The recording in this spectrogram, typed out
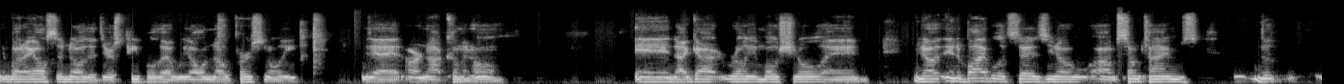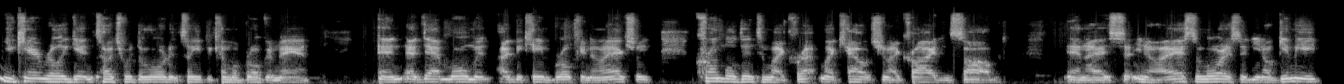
But I also know that there's people that we all know personally that are not coming home. And I got really emotional. And, you know, in the Bible, it says, you know, um, sometimes the, you can't really get in touch with the Lord until you become a broken man. And at that moment, I became broken, and I actually crumbled into my crap, my couch, and I cried and sobbed. And I said, you know, I asked the Lord, I said, you know, give me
